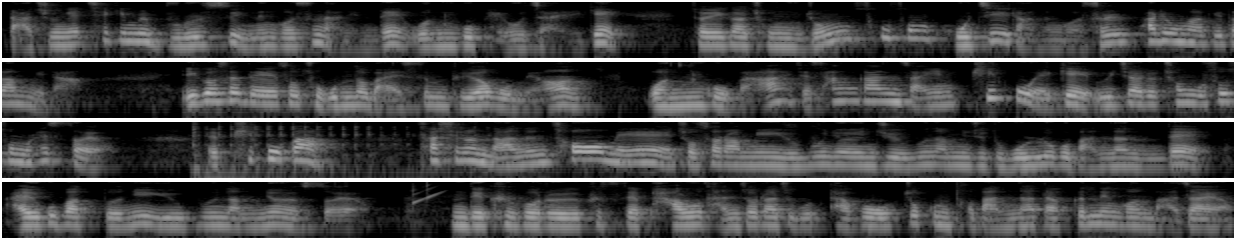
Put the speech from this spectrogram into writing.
나중에 책임을 물을 수 있는 것은 아닌데 원고 배우자에게 저희가 종종 소송 고지라는 것을 활용하기도 합니다. 이것에 대해서 조금 더 말씀드려보면 원고가 이제 상간자인 피고에게 위자료 청구 소송을 했어요. 피고가 사실은 나는 처음에 저 사람이 유부녀인지 유부남인지도 모르고 만났는데 알고 봤더니 유부남녀였어요. 근데 그거를 글쎄 바로 단절하지 못하고 조금 더 만나다 끝낸 건 맞아요.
